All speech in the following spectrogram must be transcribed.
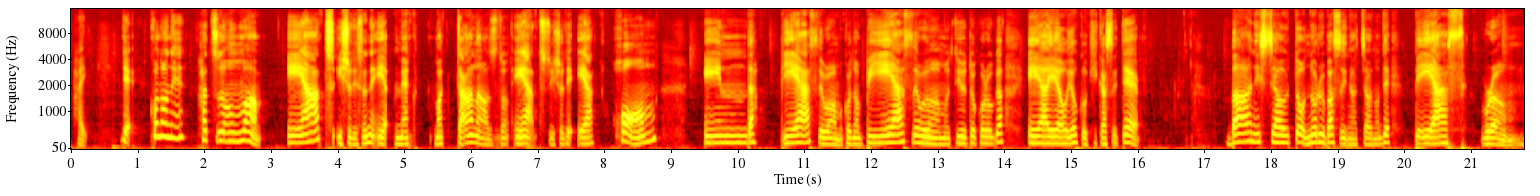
はい、でこのね発音は at 一緒ですよね。McDonald's と at と一緒で at home in the bathroom この bathroom っていうところがエアエアをよく聞かせてバーにしちゃうと乗るバスになっちゃうので bathroom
